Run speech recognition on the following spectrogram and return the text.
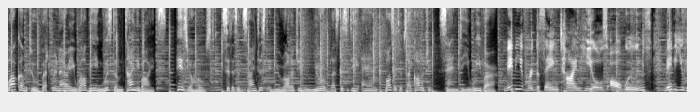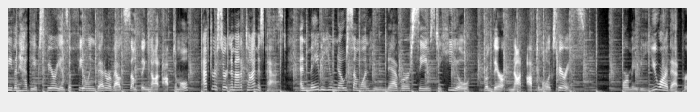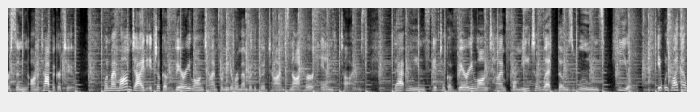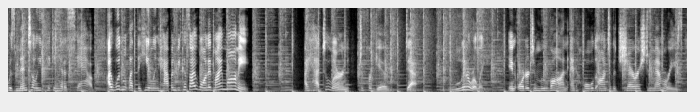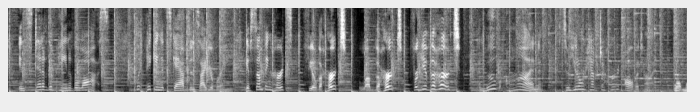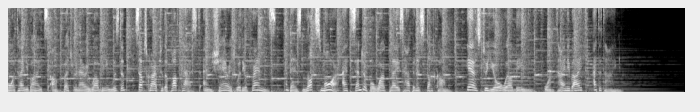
Welcome to Veterinary Wellbeing Wisdom Tiny Bites. Here's your host, citizen scientist in neurology, neuroplasticity, and positive psychology, Sandy Weaver. Maybe you've heard the saying, time heals all wounds. Maybe you've even had the experience of feeling better about something not optimal after a certain amount of time has passed. And maybe you know someone who never seems to heal from their not optimal experience. Or maybe you are that person on a topic or two. When my mom died, it took a very long time for me to remember the good times, not her end times. That means it took a very long time for me to let those wounds heal. It was like I was mentally picking at a scab. I wouldn't let the healing happen because I wanted my mommy. I had to learn to forgive death, literally, in order to move on and hold on to the cherished memories instead of the pain of the loss. Quit picking at scabs inside your brain. If something hurts, feel the hurt, love the hurt, forgive the hurt, and move on so you don't have to hurt all the time. Want more tiny bites of veterinary well-being wisdom? Subscribe to the podcast and share it with your friends. And there's lots more at centerforworkplacehappiness.com. Here's to your well-being, one tiny bite at a time.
